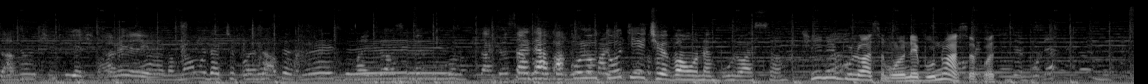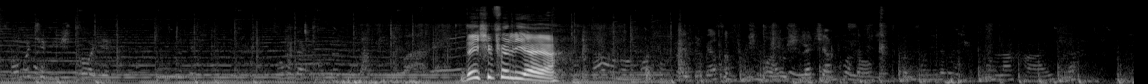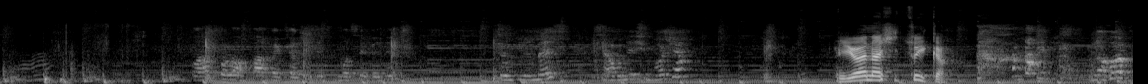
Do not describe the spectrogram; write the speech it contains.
Dar nu și tu ești mare. Da, mamă, dar ce frumos se vede. Mai vreau să merg acolo. Dacă ăsta Da, nu da, va acolo mai- tot e ceva o nebuloasă. Ce nebuloasă, mă, o nebunoasă, poate. Nebunea? Mamă, ce mișto e. Mamă, dacă mă găsesc. dă și felia aia. Ioana și Țuica. Noroc!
